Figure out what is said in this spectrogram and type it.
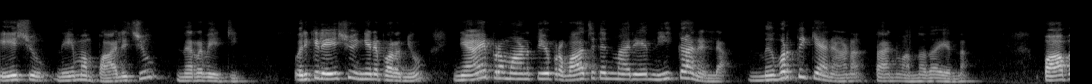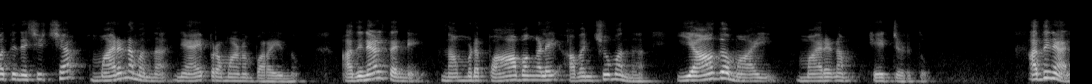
യേശു നിയമം പാലിച്ചു നിറവേറ്റി. ഒരിക്കൽ യേശു ഇങ്ങനെ പറഞ്ഞു ന്യായപ്രമാണത്തെയോ പ്രവാചകന്മാരെയോ നീക്കാനല്ല നിവർത്തിക്കാനാണ് താൻ വന്നത് എന്ന്. പാപത്തിന്റെ ശിക്ഷ മരണമെന്ന് ന്യായപ്രമാണം പറയുന്നു. അതിനാൽ തന്നെ നമ്മുടെ പാപങ്ങളെ അവൻ ചുമന്ന് യാഗമായി മരണം ഏറ്റെടുത്തു. അതിനാൽ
